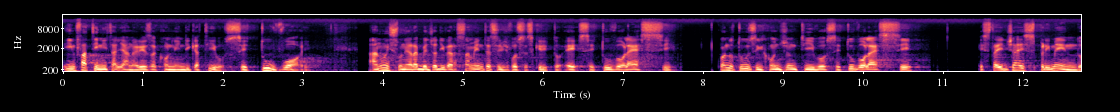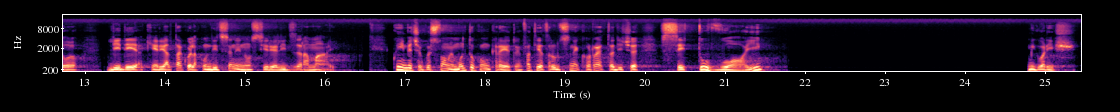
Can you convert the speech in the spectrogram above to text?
Infatti in italiano è resa con l'indicativo, se tu vuoi. A noi suonerebbe già diversamente se ci fosse scritto e se tu volessi. Quando tu usi il congiuntivo, se tu volessi, e stai già esprimendo l'idea che in realtà quella condizione non si realizzerà mai. Qui invece quest'uomo è molto concreto, infatti la traduzione corretta dice se tu vuoi, mi guarisci.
